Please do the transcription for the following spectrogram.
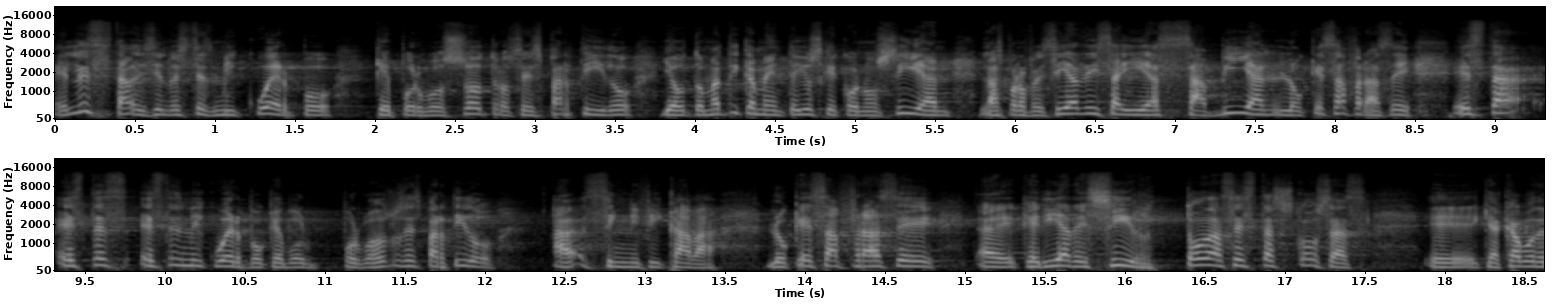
Él les estaba diciendo, este es mi cuerpo que por vosotros es partido y automáticamente ellos que conocían las profecías de Isaías sabían lo que esa frase, esta, este, es, este es mi cuerpo que por, vosotros es partido, ah, significaba, lo que esa frase eh, quería decir, todas estas cosas eh, que acabo de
